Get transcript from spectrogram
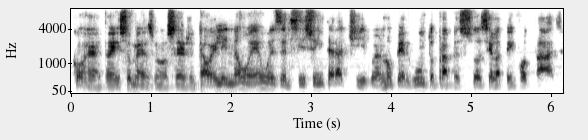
Correto, é isso mesmo, Sérgio. Então, ele não é um exercício interativo. Eu não pergunto para a pessoa se ela tem vontade.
